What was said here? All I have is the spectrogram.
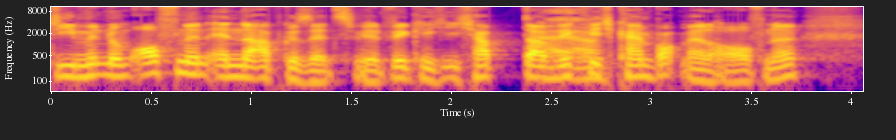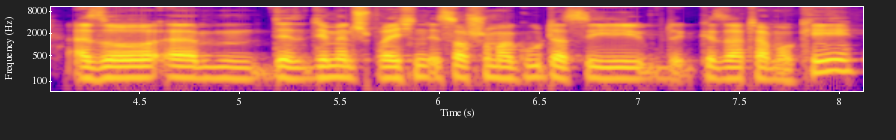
die mit einem offenen Ende abgesetzt wird. Wirklich, ich habe da Ja, wirklich ja. keinen Bock mehr drauf. Ne? Also ähm, de dementsprechend ist auch schon mal gut, dass sie gesagt haben, okay,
